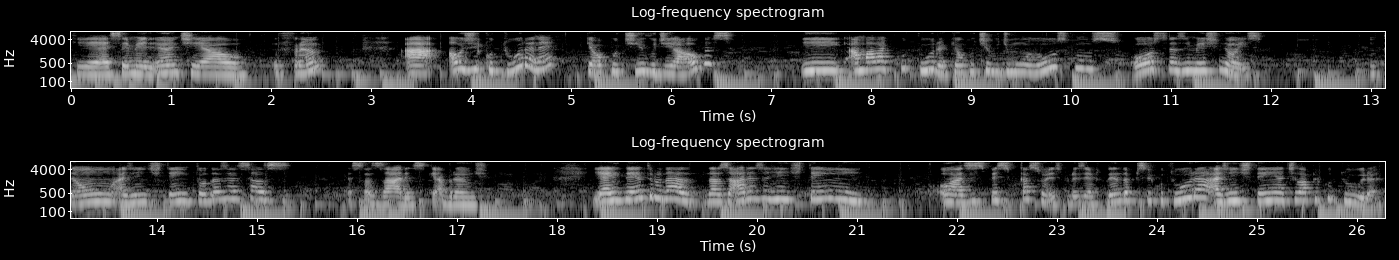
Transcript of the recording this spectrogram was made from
que é semelhante ao o frango. A algicultura, né? Que é o cultivo de algas. E a malacultura, que é o cultivo de moluscos, ostras e mexilhões. Então, a gente tem todas essas, essas áreas que abrange. E aí, dentro da, das áreas, a gente tem as especificações. Por exemplo, dentro da piscicultura, a gente tem a tilapicultura.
